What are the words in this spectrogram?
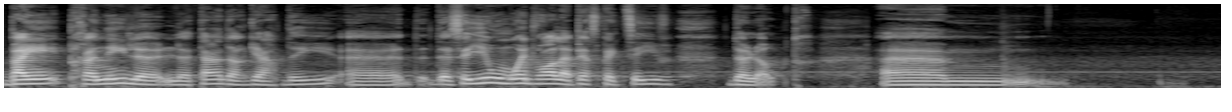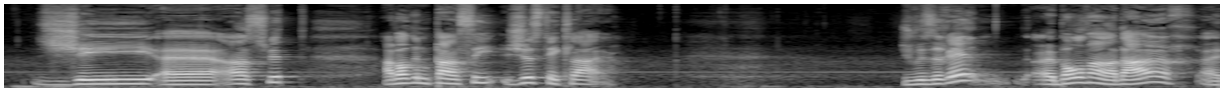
Ben, prenez le, temps de regarder, euh, d'essayer au moins de voir la perspective de l'autre. Euh, j'ai ensuite avoir une pensée juste et claire je vous dirais, un bon vendeur, euh,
